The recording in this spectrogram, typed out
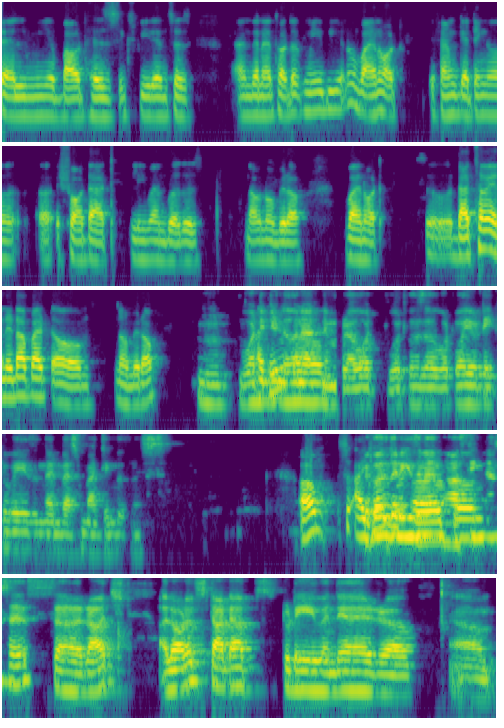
tell me about his experiences, and then I thought that maybe you know why not? If I'm getting a, a shot at Lehman Brothers, now Nomura, why not? So that's how I ended up at um, Nomura. Mm. What did you learn uh, at Nomura? What what was uh, what were your takeaways in the investment banking business? Um, so I because the reason uh, I'm asking this is uh, Raj a lot of startups today when they're uh, um,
